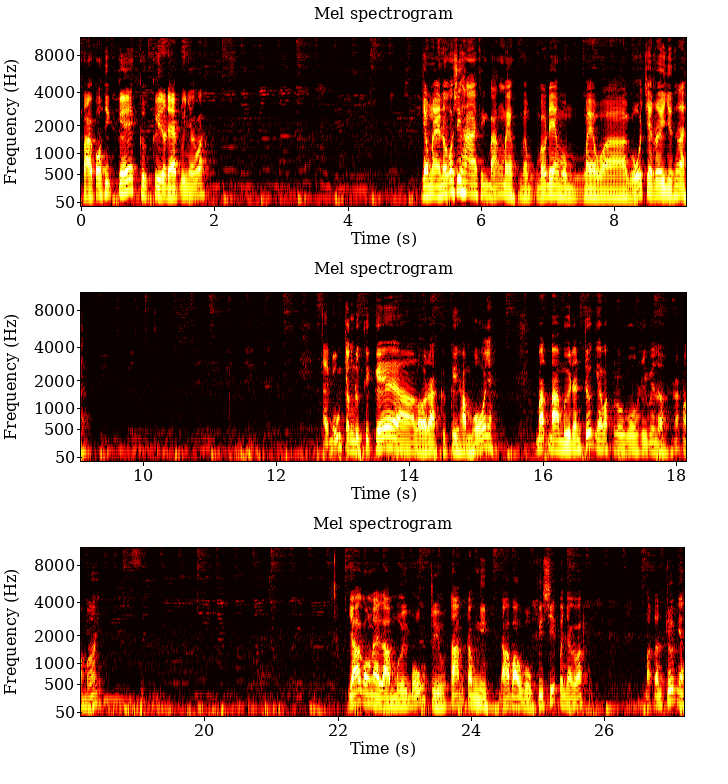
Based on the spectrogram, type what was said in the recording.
Và có thiết kế cực kỳ là đẹp luôn nha các bác. Dòng này nó có chữ hai phiên bản mèo mèo mèo đen và mèo ờ, gỗ cherry như thế này. Đây, bốn chân được thiết kế à, lòi ra cực kỳ hầm hố nha. Bắt 30 đánh trước nha bác logo JBL rất là mới. Giá con này là 14 triệu 800 nghìn đã bao gồm phí ship vào nha các bác. Bắt đánh trước nha.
